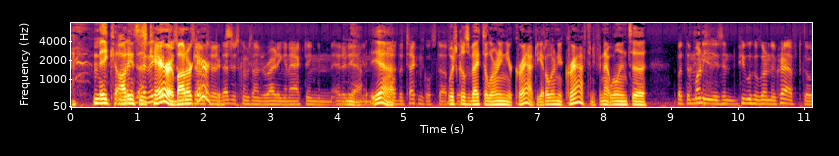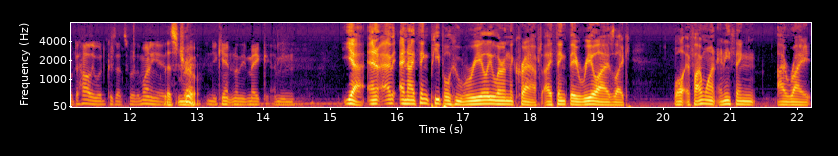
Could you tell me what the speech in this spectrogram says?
make audiences care about our down to- characters? that just comes down to writing and acting and editing Yeah. and Yeah. all the technical stuff. Which that- goes back to learning your craft. You got to learn your craft, and if you're not willing to, But the money isn't. People who learn the craft go to Hollywood because that's where the money is. that's true. Right. and you can't really make. I mean, Yeah, and I, and I think people who really learn the craft, I think they realize like, well, if I want anything I write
